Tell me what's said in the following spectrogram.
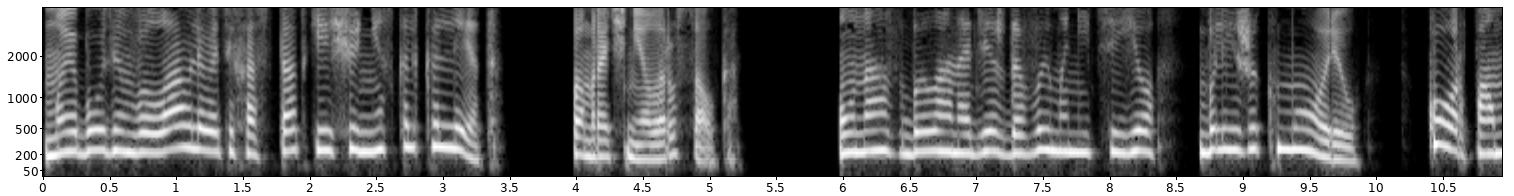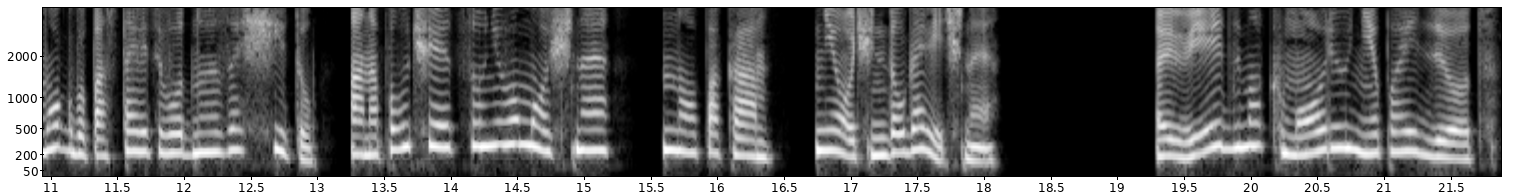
Мы будем вылавливать их остатки еще несколько лет», — помрачнела русалка. «У нас была надежда выманить ее ближе к морю, Кор помог бы поставить водную защиту. Она получается у него мощная, но пока не очень долговечная. «Ведьма к морю не пойдет.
